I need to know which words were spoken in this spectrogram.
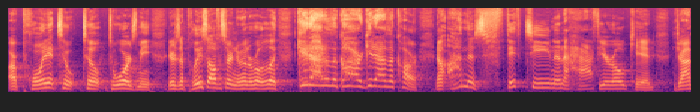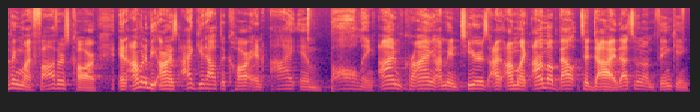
are pointed to, to, towards me. There's a police officer in the middle of the road. They're like, get out of the car, get out of the car. Now I'm this 15 15 and a half year old kid driving my father's car. And I'm going to be honest, I get out the car and I am bawling. I'm crying. I'm in tears. I, am like, I'm about to die. That's what I'm thinking.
